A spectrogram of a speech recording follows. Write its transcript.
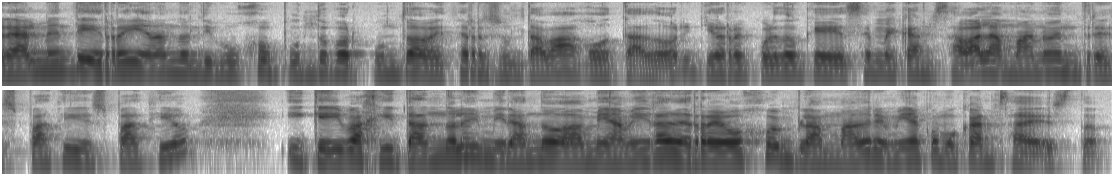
Realmente ir rellenando el dibujo punto por punto a veces resultaba agotador. Yo recuerdo que se me cansaba la mano entre espacio y espacio y que iba agitándola y mirando a mi amiga de reojo en plan, madre mía, cómo cansa esto.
